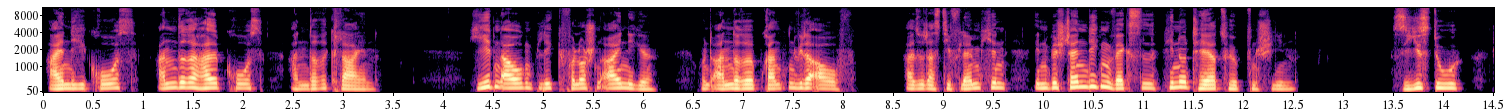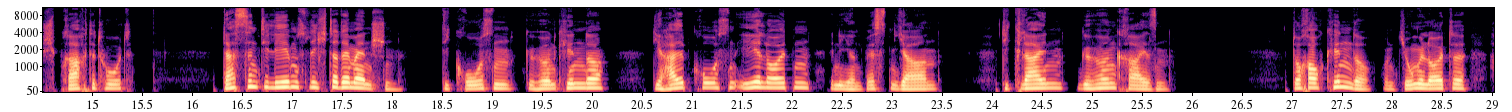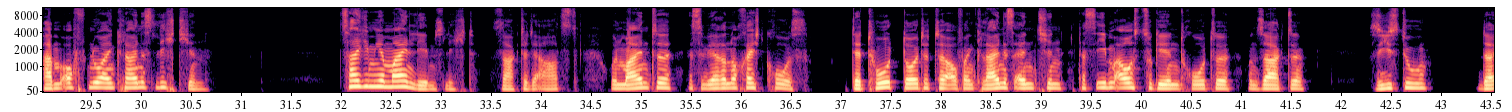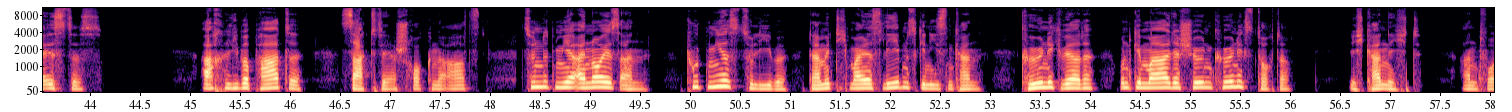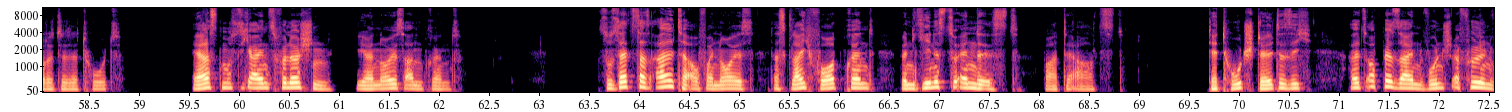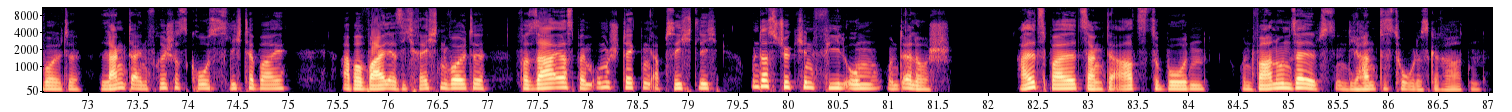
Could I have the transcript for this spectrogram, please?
einige groß, andere halbgroß, andere klein. Jeden Augenblick verloschen einige, und andere brannten wieder auf, also dass die Flämmchen in beständigem Wechsel hin und her zu hüpfen schienen. Siehst du, sprach der Tod, das sind die Lebenslichter der Menschen. Die Großen gehören Kinder, die Halbgroßen Eheleuten in ihren besten Jahren, die Kleinen gehören Kreisen. Doch auch Kinder und junge Leute haben oft nur ein kleines Lichtchen. Zeige mir mein Lebenslicht, sagte der Arzt und meinte, es wäre noch recht groß. Der Tod deutete auf ein kleines Entchen, das eben auszugehen drohte, und sagte Siehst du, da ist es. Ach, lieber Pate, sagte der erschrockene Arzt, zündet mir ein neues an, tut mir's zuliebe, damit ich meines Lebens genießen kann, König werde und Gemahl der schönen Königstochter. Ich kann nicht, antwortete der Tod. Erst muss ich eins verlöschen, ehe ein neues anbrennt. So setzt das Alte auf ein neues, das gleich fortbrennt, wenn jenes zu Ende ist, bat der Arzt. Der Tod stellte sich, als ob er seinen Wunsch erfüllen wollte, langte ein frisches, großes Licht herbei, aber weil er sich rächen wollte, versah er es beim Umstecken absichtlich und das Stückchen fiel um und erlosch. Alsbald sank der Arzt zu Boden und war nun selbst in die Hand des Todes geraten.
